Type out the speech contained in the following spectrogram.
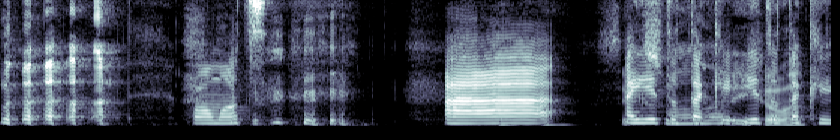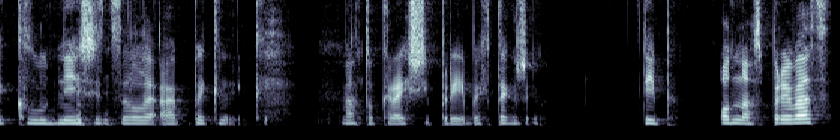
pomoc. A, a je to také, je to také kľudnejšie celé a pekný. Má to krajší priebeh. Takže tip od nás pre vás.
